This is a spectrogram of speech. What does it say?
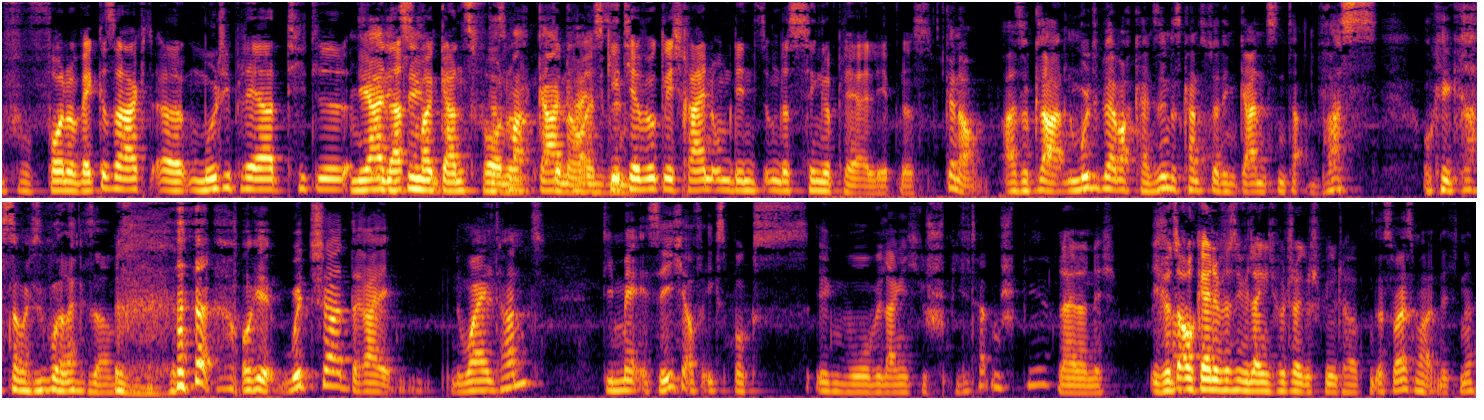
vorneweg gesagt, äh, Multiplayer-Titel Ja, lassen wir ganz das vorne. macht gar genau, keinen es geht Sinn. hier wirklich rein um, den, um das Singleplayer-Erlebnis. Genau. Also klar, ein Multiplayer macht keinen Sinn, das kannst du ja den ganzen Tag. Was? Okay, krass, aber super langsam. okay, Witcher 3, Wild Hunt. Die sehe ich auf Xbox irgendwo, wie lange ich gespielt habe im Spiel? Leider nicht. Ich würde auch gerne wissen, wie lange ich Witcher gespielt habe. Das weiß man halt nicht, ne?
